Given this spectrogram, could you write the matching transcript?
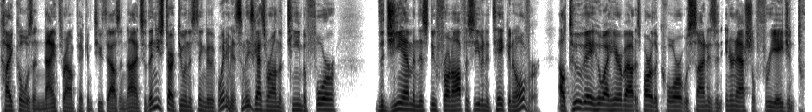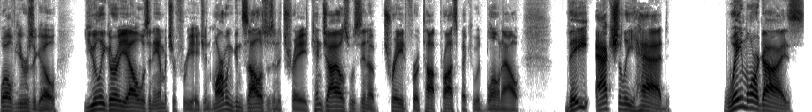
Keuchel was a ninth round pick in 2009. So then you start doing this thing, be like, wait a minute, some of these guys were on the team before the GM and this new front office even had taken over. Altuve, who I hear about as part of the core, was signed as an international free agent 12 years ago. Yuli Gurriel was an amateur free agent. Marwin Gonzalez was in a trade. Ken Giles was in a trade for a top prospect who had blown out. They actually had way more guys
